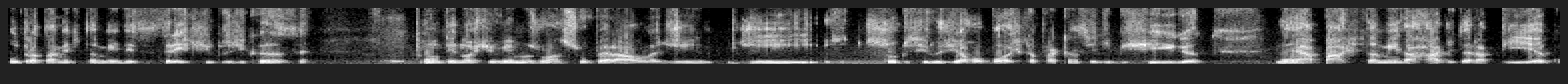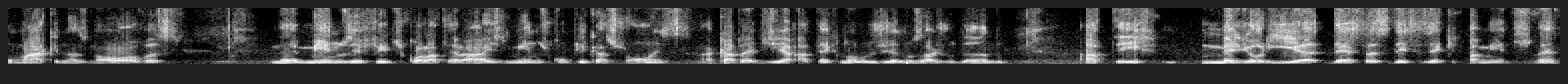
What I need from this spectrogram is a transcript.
o, tratamento também desses três tipos de câncer. Ontem nós tivemos uma super aula de, de sobre cirurgia robótica para câncer de bexiga, né, a parte também da radioterapia com máquinas novas, né, menos efeitos colaterais, menos complicações. A cada dia a tecnologia nos ajudando a ter melhoria dessas, desses equipamentos, né?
